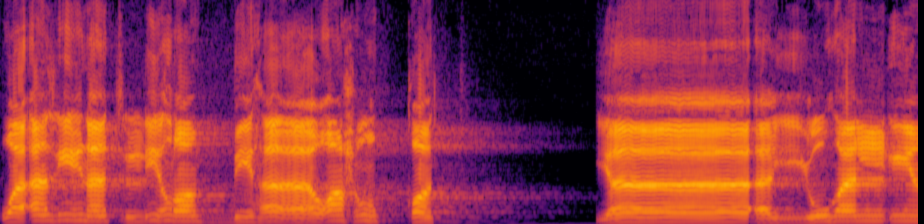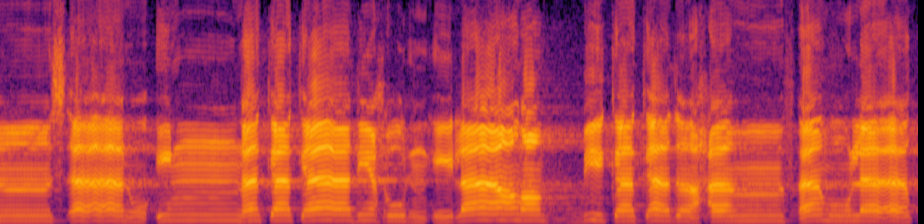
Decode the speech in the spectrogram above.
وأذنت لربها وحقت يا أيها الإنسان إنك كادح إلى ربك ربك كدحا فملاقيه.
